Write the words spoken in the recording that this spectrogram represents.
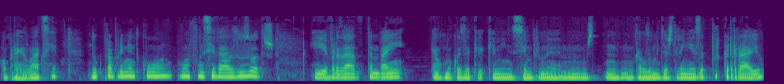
ou para a galáxia, do que propriamente com, com a felicidade dos outros. E a verdade também é alguma coisa que, que a mim sempre me, me, me causa muita estranheza, porque raio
